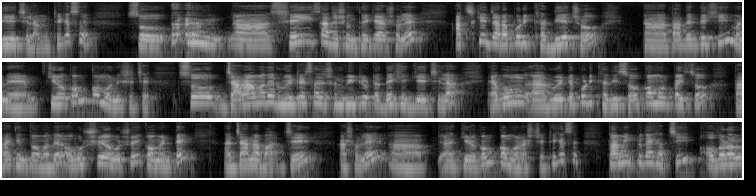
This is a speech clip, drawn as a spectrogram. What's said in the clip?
দিয়েছিলাম, ঠিক আছে? সো সেই সাজেশন থেকে আসলে আজকে যারা পরীক্ষা দিয়েছ তাদের দেখি মানে কীরকম কমন এসেছে। সো যারা আমাদের রুয়েটের সাজেশন ভিডিওটা দেখে গিয়েছিলা এবং রুয়েটে পরীক্ষা দিছো কমন পাইছো, তারা কিন্তু আমাদের অবশ্যই অবশ্যই কমেন্টে জানাবা যে আসলে কীরকম কমন আসছে, ঠিক আছে? তো আমি একটু দেখাচ্ছি। ওভারঅল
